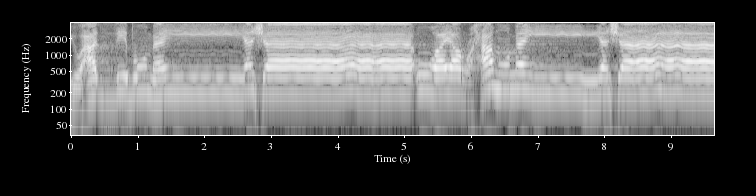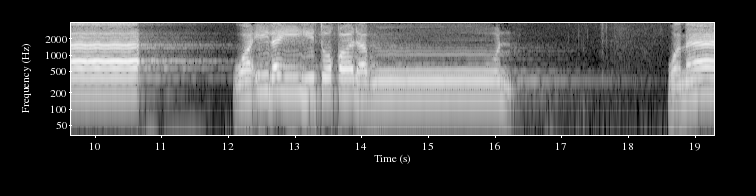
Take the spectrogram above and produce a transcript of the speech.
يعذب من يشاء ويرحم من يشاء وإليه تقلبون. وما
